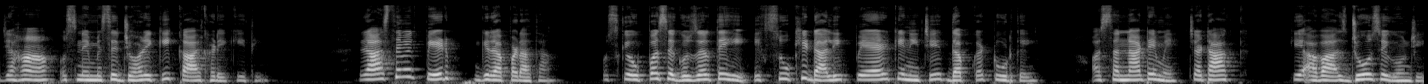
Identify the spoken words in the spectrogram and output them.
जहाँ उसने मिसेज जौहरी की कार खड़ी की थी। रास्ते में एक पेड़ गिरा पड़ा था। उसके ऊपर से गुजरते ही एक सूखी डाली पैर के नीचे दबकर टूट गई और सन्नाटे में चटाक की आवाज़ ज़ोर से गूंजी।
